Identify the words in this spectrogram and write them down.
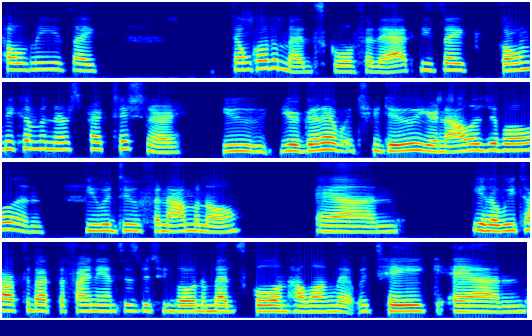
told me, he's like, don't go to med school for that. He's like, go and become a nurse practitioner. You you're good at what you do, you're knowledgeable and you would do phenomenal. And you know, we talked about the finances between going to med school and how long that would take and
